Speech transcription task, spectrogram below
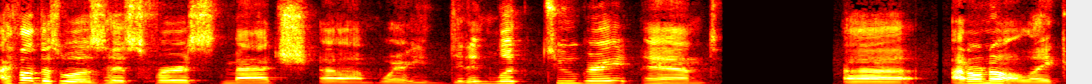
I thought this was his first match um, where he didn't look too great, and uh, I don't know, like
